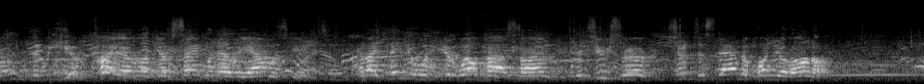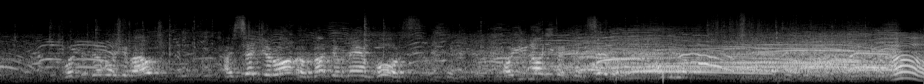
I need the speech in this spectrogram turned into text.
that we hear tire of your sanguinary ambuscades. And I think it would here well past time that you, sir, should to stand upon your honor. What the devil are you about? I said your honor, not your damn horse. Are you not even considered? Oh!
